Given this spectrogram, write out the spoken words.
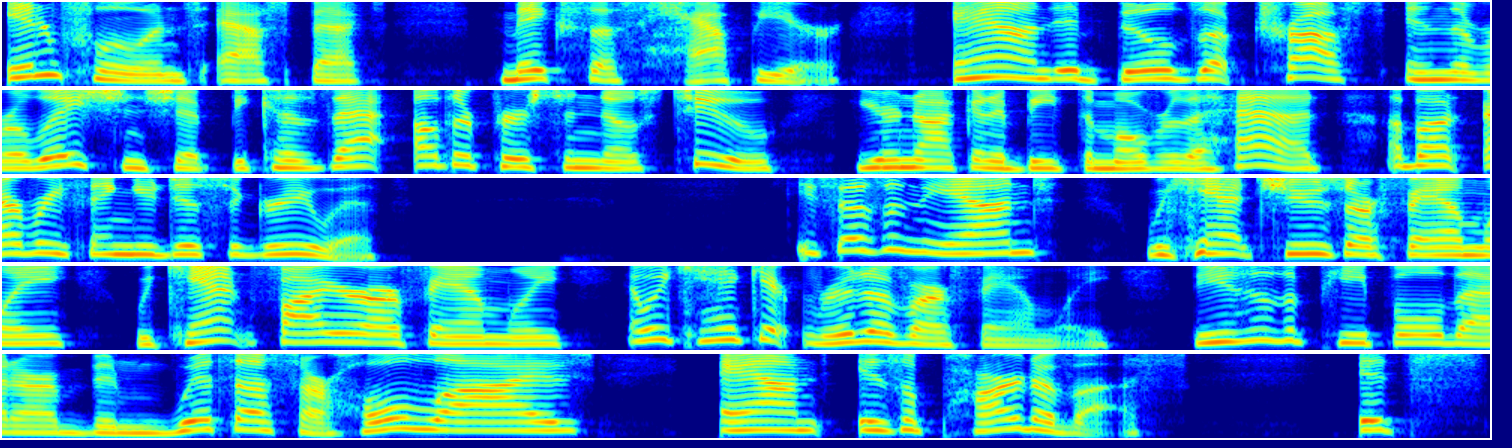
influence aspect makes us happier and it builds up trust in the relationship because that other person knows too you're not going to beat them over the head about everything you disagree with. He says in the end, we can't choose our family, we can't fire our family, and we can't get rid of our family. These are the people that have been with us our whole lives and is a part of us. It's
